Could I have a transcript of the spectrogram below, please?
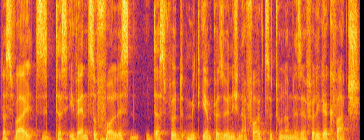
dass weil das Event so voll ist, das wird mit ihrem persönlichen Erfolg zu tun haben, das ist ja völliger Quatsch.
